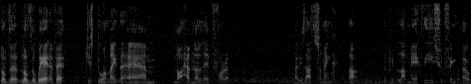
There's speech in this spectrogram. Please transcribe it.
love the love the weight of it. Just don't like the um, not having a lid for it. Maybe that's something that the people that make these should think about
